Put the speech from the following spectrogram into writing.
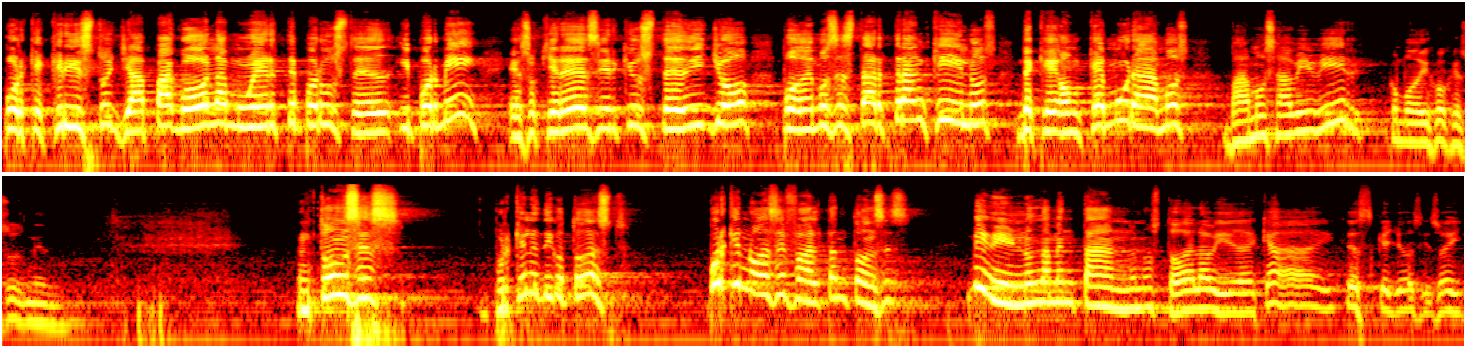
porque Cristo ya pagó la muerte por usted y por mí. Eso quiere decir que usted y yo podemos estar tranquilos de que aunque muramos, vamos a vivir, como dijo Jesús mismo. Entonces, ¿por qué les digo todo esto? Porque no hace falta entonces vivirnos lamentándonos toda la vida de que, ay, es que yo sí soy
